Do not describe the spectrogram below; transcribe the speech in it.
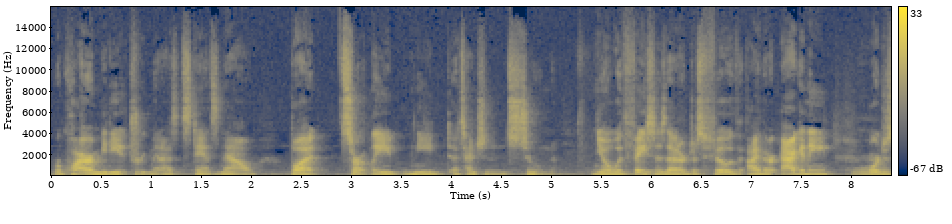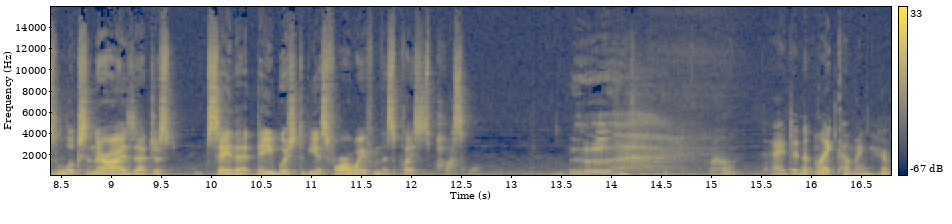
require immediate treatment as it stands now, but certainly need attention soon. You know, with faces that are just filled with either agony or just mm. looks in their eyes that just say that they wish to be as far away from this place as possible. Well, I didn't like coming here.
